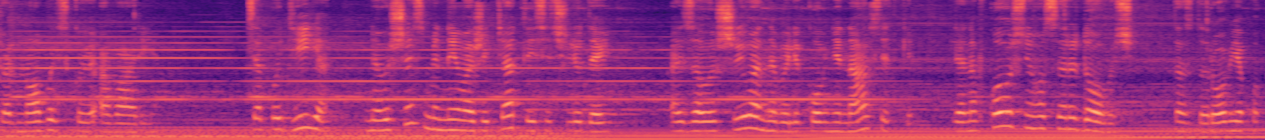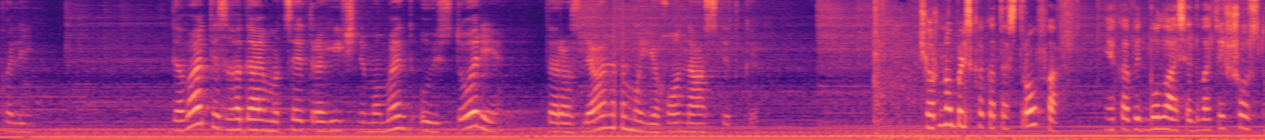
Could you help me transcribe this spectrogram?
Чорнобильської аварії. Ця подія не лише змінила життя тисяч людей, а й залишила невиліковні наслідки для навколишнього середовища та здоров'я поколінь. Давайте згадаємо цей трагічний момент у історії та розглянемо його наслідки. Чорнобильська катастрофа, яка відбулася 26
